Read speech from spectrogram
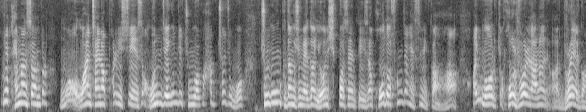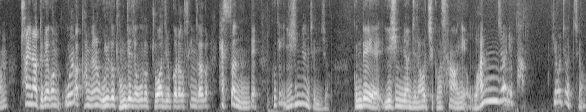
그리고 대만 사람들은 뭐 완차이나 폴리시에서 언제고 이제 중국하고 합쳐주고 중국은 그 당시에도 연 10% 이상 고도 성장했으니까 아니 뭐 이렇게 홀홀 나는 아, 드래곤 차이나 드래곤 올라타면 우리도 경제적으로 좋아질 거라고 생각을 했었는데 그게 20년 전이죠. 근데 20년 지나고 지금 상황이 완전히 바뀌 끼워졌죠.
